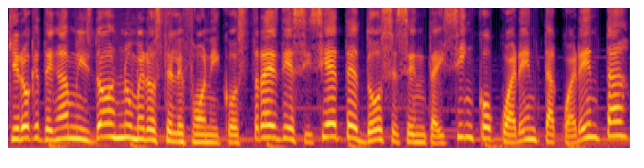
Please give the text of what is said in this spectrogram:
Quiero que tengan mis dos números telefónicos, 317-265-4040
